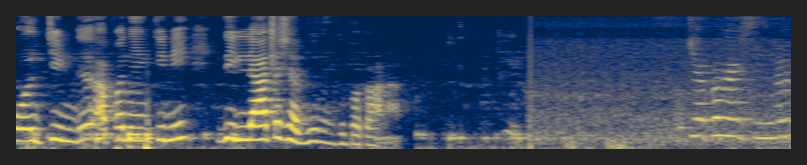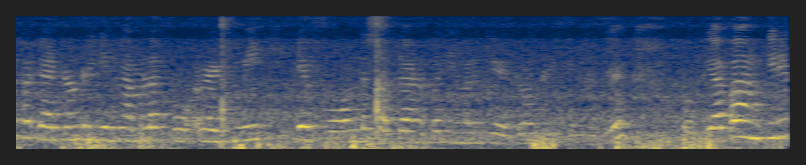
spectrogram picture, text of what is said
ക്വാളിറ്റി ഉണ്ട്. അപ്പോൾ നിങ്ങൾക്ക് ഇനി ഇതില്ലാത്ത ശബ്ദം നിങ്ങൾക്കിപ്പോൾ കാണാം. ഓക്കെ അപ്പോൾ നിങ്ങളിപ്പോൾ കേട്ടോണ്ടിരിക്കുന്നത് നമ്മുടെ റെഡ്മിന്റെ ഫോണിന്റെ ശബ്ദമാണ് ഇപ്പോൾ നിങ്ങൾ കേട്ടോണ്ടിരിക്കുന്നത്. ഓക്കെ അപ്പോൾ നമുക്കിനി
